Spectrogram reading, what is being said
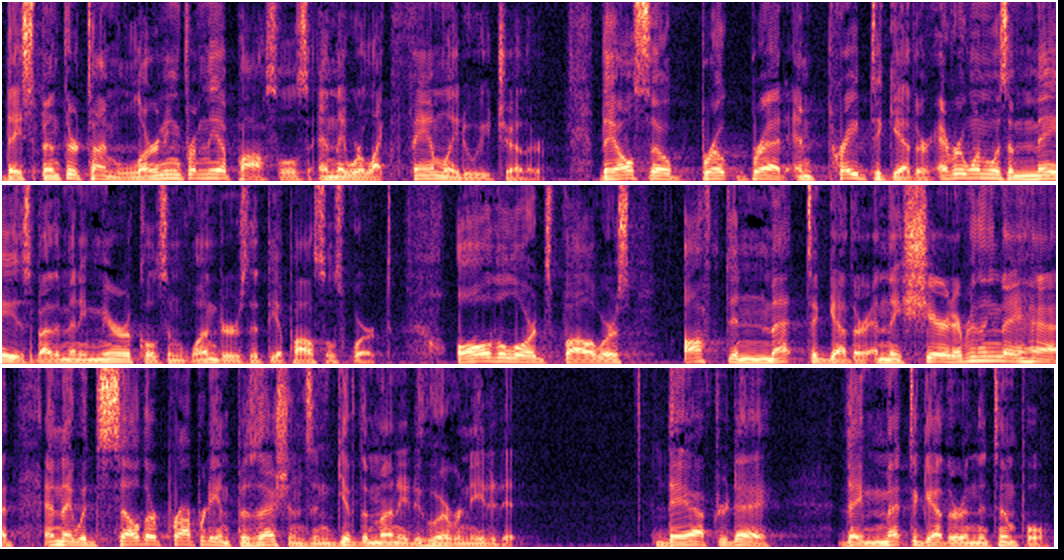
They spent their time learning from the apostles, and they were like family to each other. They also broke bread and prayed together. Everyone was amazed by the many miracles and wonders that the apostles worked. All the Lord's followers often met together and they shared everything they had, and they would sell their property and possessions and give the money to whoever needed it. Day after day, they met together in the temple.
